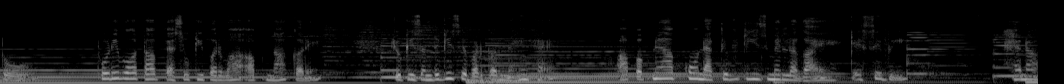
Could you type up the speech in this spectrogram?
तो थोड़ी बहुत आप पैसों की परवाह आप ना करें, क्योंकि ज़िंदगी से बढ़कर नहीं है। आप अपने आप को उन एक्टिविटीज़ में लगाएँ, कैसे भी, है ना?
